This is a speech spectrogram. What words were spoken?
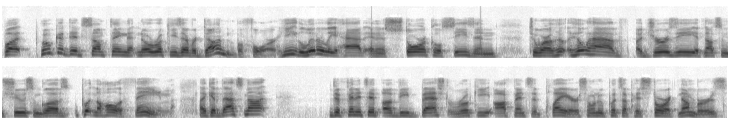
But Puka did something that no rookie's ever done before. He literally had an historical season to where he'll, he'll have a jersey, if not some shoes, some gloves, put in the Hall of Fame. Like, if that's not definitive of the best rookie offensive player, someone who puts up historic numbers,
